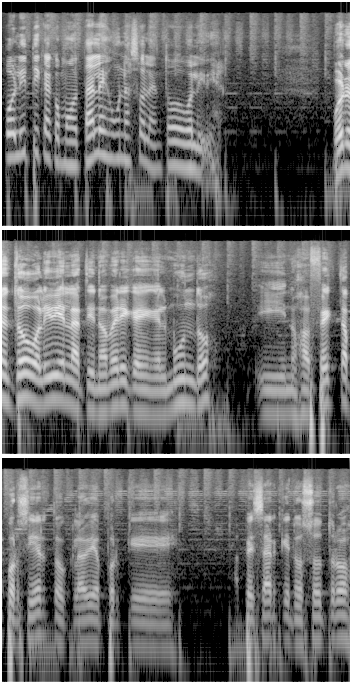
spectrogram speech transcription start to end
política como tal es una sola en todo Bolivia. Bueno, en todo Bolivia, en Latinoamérica y en el mundo. Y nos afecta, por cierto, Claudia, porque a pesar que nosotros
